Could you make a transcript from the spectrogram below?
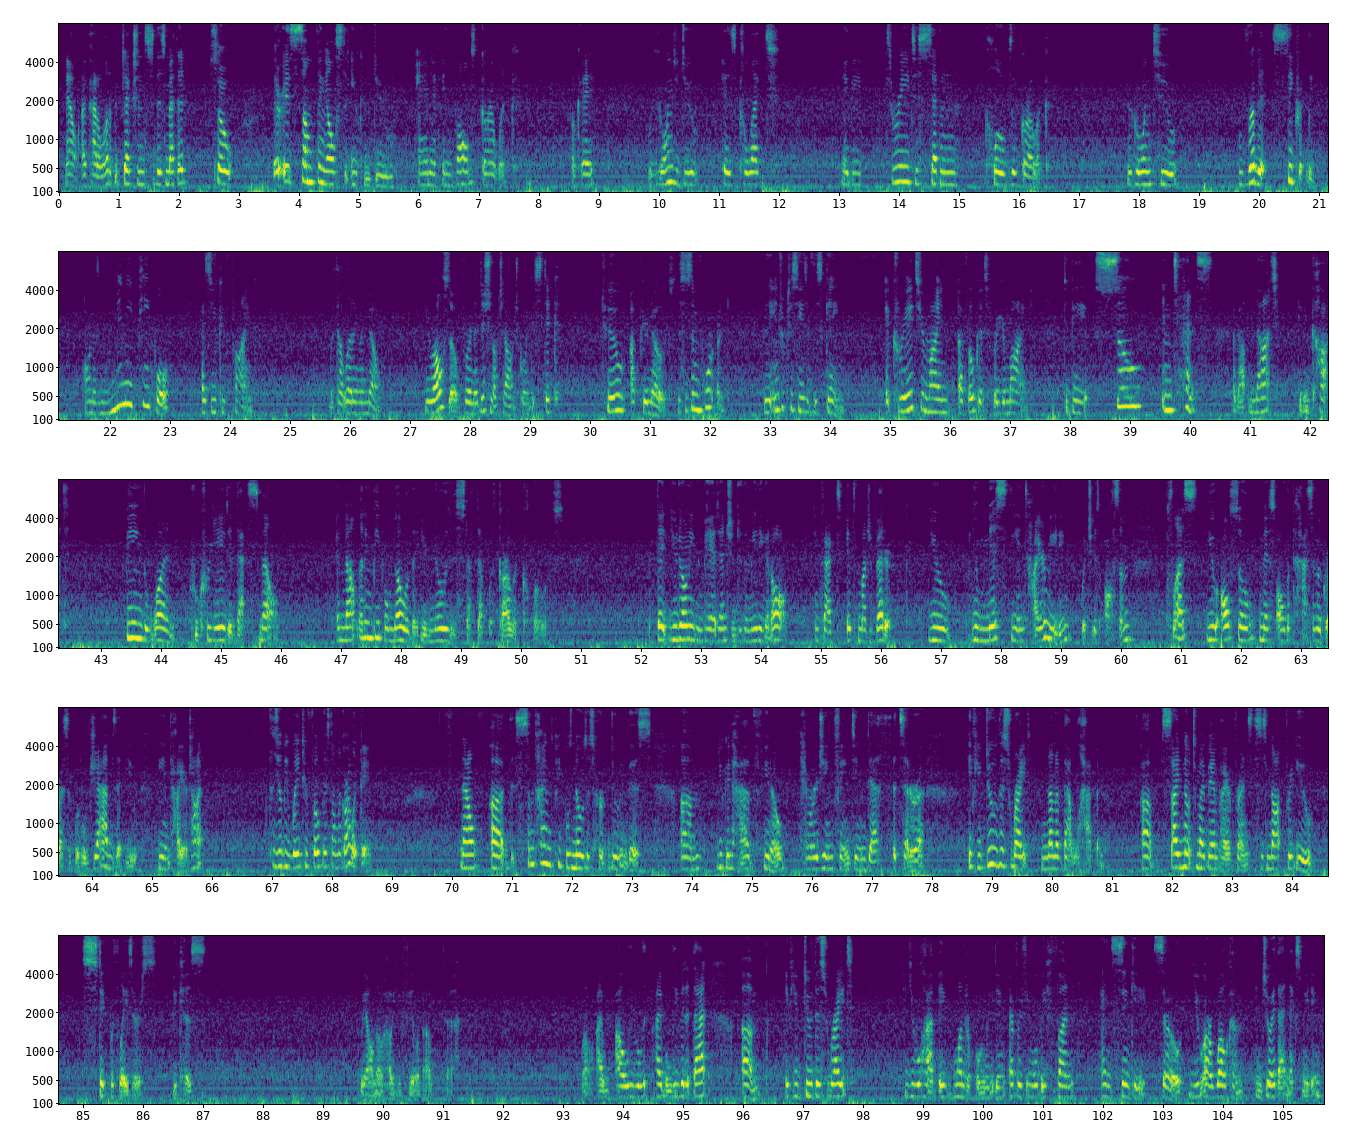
Now, I've had a lot of objections to this method, so there is something else that you can do, and it involves garlic. Okay? What you're going to do is collect maybe three to seven cloves of garlic. You're going to rub it secretly on as many people as you can find without letting them know. You're also, for an additional challenge, going to stick two up your nose. This is important for the intricacies of this game. It creates your mind a focus for your mind to be so intense about not getting caught, being the one who created that smell, and not letting people know that your nose is stuffed up with garlic cloves. That you don't even pay attention to the meeting at all. In fact, it's much better. You you miss the entire meeting, which is awesome. Plus, you also miss all the passive aggressive little jabs at you the entire time. Because you'll be way too focused on the garlic game. Now, uh, sometimes people's noses hurt doing this. Um, you can have, you know, hemorrhaging, fainting, death, etc. If you do this right, none of that will happen. Uh, side note to my vampire friends, this is not for you. Stick with lasers, because we all know how you feel about the. Well, I, I'll leave, I will leave it at that. Um, if you do this right, you will have a wonderful meeting. Everything will be fun and sinky, so you are welcome. Enjoy that next meeting.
